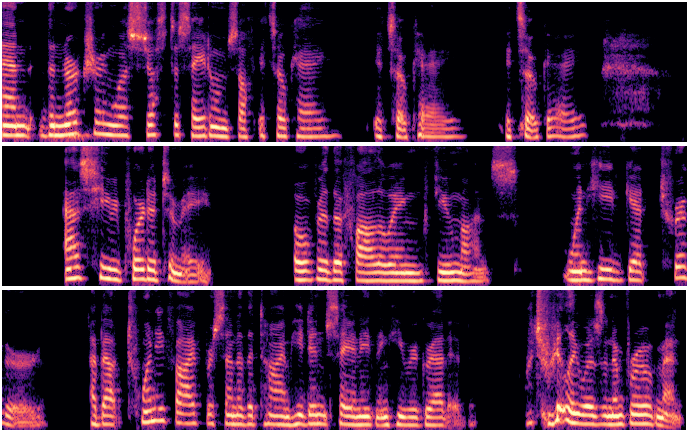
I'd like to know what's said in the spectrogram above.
And the nurturing was just to say to himself, "It's okay, it's okay, it's okay." As he reported to me, over the following few months, when he'd get triggered, about 25% of the time he didn't say anything he regretted, which really was an improvement.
